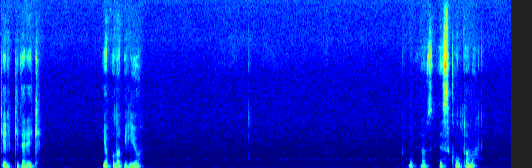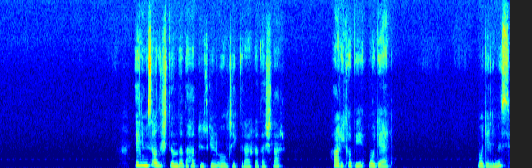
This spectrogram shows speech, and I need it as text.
gelip giderek yapılabiliyor. Biraz yazık oldu ama. Elimiz alıştığında daha düzgün olacaktır arkadaşlar. Harika bir model. Modelimiz.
